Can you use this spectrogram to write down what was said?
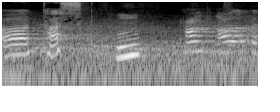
uh tusks? Hmm? Count all of the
